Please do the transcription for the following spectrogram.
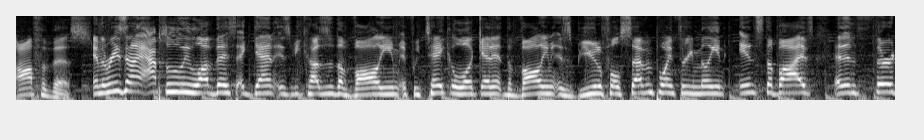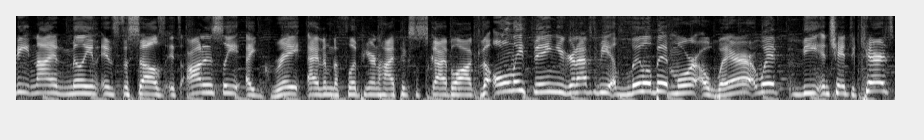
off of this. And the reason I absolutely love this, again, is because of the volume. If we take a look at it, the volume is beautiful. 7.3 million insta buys and then 39 million insta sells. It's honestly a great item to flip here in Hypixel Skyblock. The only thing you're going to have to be a little bit more aware with the enchanted carrots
